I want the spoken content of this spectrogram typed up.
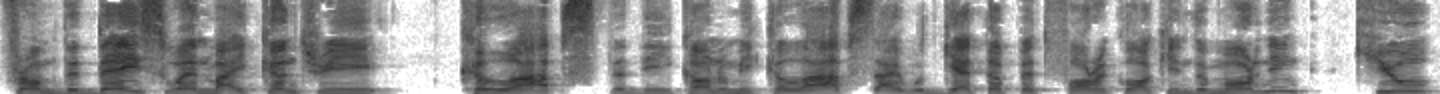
From the days when my country collapsed, the economy collapsed, I would get up at four o'clock in the morning, queue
